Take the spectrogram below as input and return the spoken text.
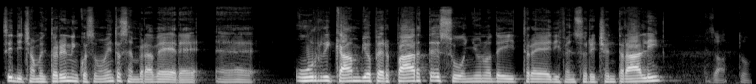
Sì, diciamo, il Torino in questo momento sembra avere eh, un ricambio per parte su ognuno dei tre difensori centrali. Esatto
